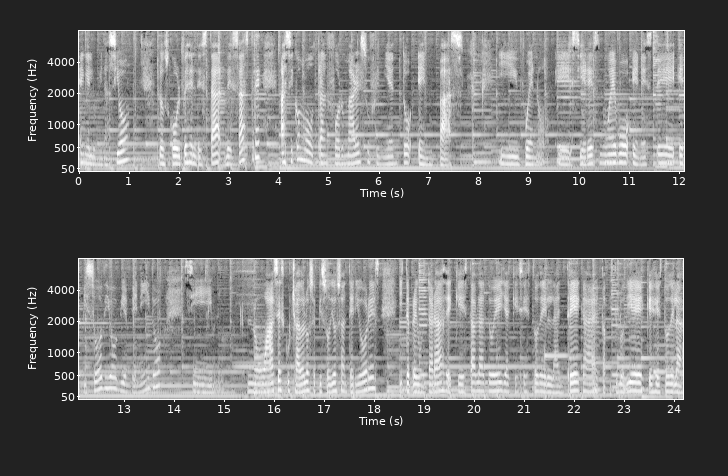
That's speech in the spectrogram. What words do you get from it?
en iluminación, los golpes del desastre, así como transformar el sufrimiento en paz. Y bueno, eh, si eres nuevo en este episodio, bienvenido. Si no has escuchado los episodios anteriores y te preguntarás de qué está hablando ella, qué es esto de la entrega, el capítulo 10, qué es esto de la,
